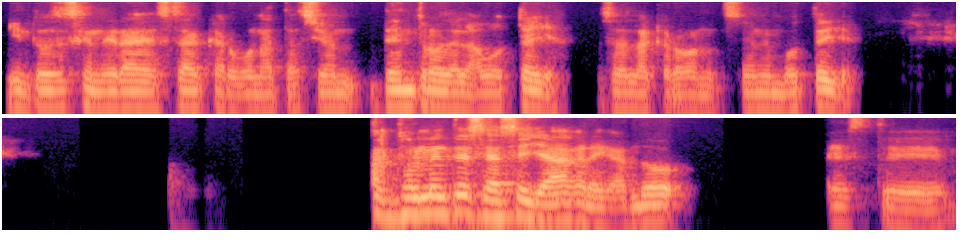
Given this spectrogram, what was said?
y entonces genera esa carbonatación dentro de la botella. Esa es la carbonatación en botella. Actualmente se hace ya agregando este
